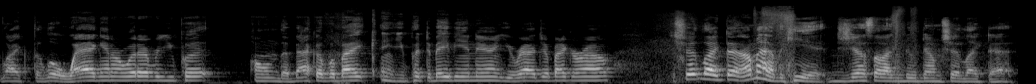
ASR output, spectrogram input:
like the little wagon or whatever you put on the back of a bike, and you put the baby in there and you ride your bike around. Shit like that. I'm gonna have a kid just so I can do dumb shit like that.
